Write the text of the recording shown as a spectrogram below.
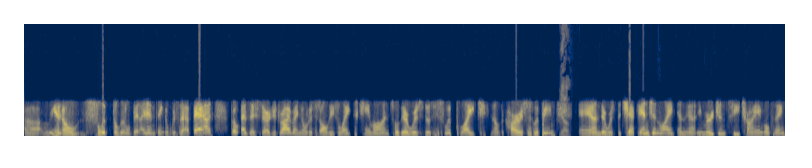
uh, you know, slipped a little bit. I didn't think it was that bad, but as I started to drive, I noticed all these lights came on. So there was the slip light, you know, the car is slipping, Yeah. and there was the check engine light and that emergency triangle thing.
